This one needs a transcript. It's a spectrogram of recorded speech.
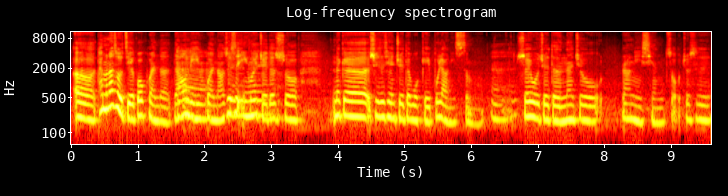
呃，他们那时候结过婚的，然后离婚，嗯然后就是因为觉得说，那个薛之谦觉得我给不了你什么，嗯所以我觉得那就让你先走。就是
